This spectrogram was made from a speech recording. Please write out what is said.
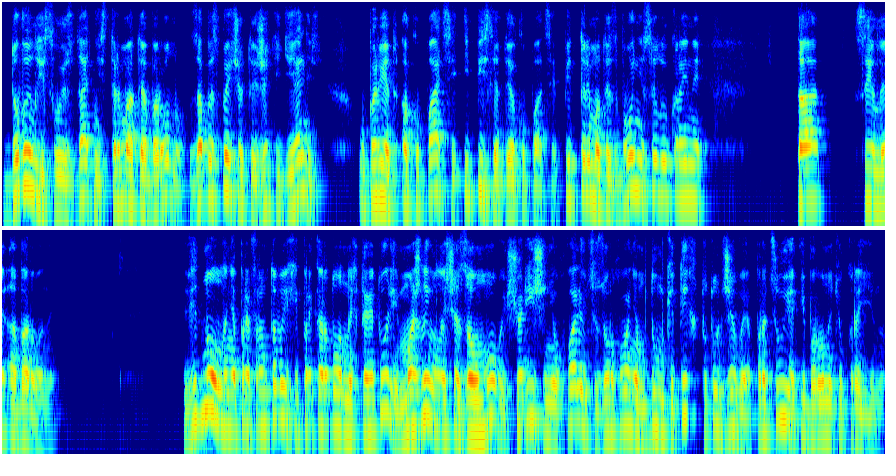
довели свою здатність тримати оборону, забезпечувати життєдіяльність у період окупації і після деокупації, підтримати Збройні Сили України та Сили оборони. Відновлення прифронтових і прикордонних територій можливо лише за умови, що рішення ухвалюються з урахуванням думки тих, хто тут живе, працює і боронить Україну.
